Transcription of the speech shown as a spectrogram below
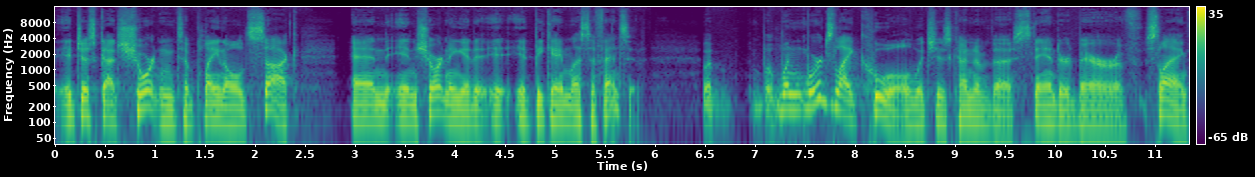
it just got shortened to plain old suck and in shortening it it, it became less offensive. But but when words like cool, which is kind of the standard bearer of slang,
